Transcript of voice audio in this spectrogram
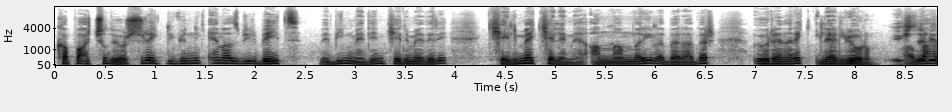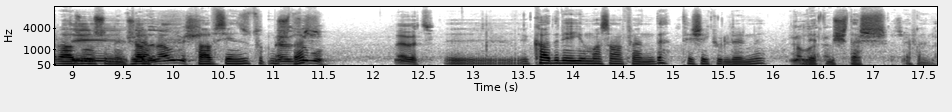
Kapı açılıyor. Sürekli günlük en az bir beyit ve bilmediğim kelimeleri kelime kelime anlamlarıyla beraber öğrenerek ilerliyorum. İşte Allah bitti. razı olsun demiş. Hocam, almış. Tavsiyenizi tutmuşlar. Mevzu bu. Evet. Ee, Kadriye Yılmaz hanımefendi de teşekkürlerini Allah iletmişler. Efendim.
